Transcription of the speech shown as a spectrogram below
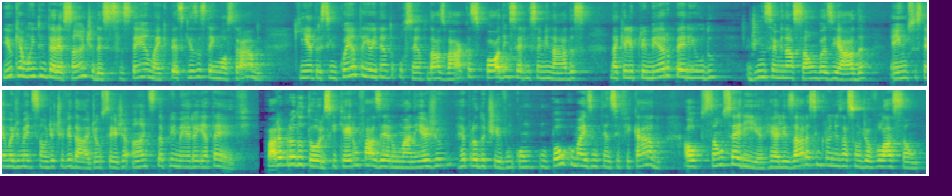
E o que é muito interessante desse sistema é que pesquisas têm mostrado que entre 50% e 80% das vacas podem ser inseminadas naquele primeiro período de inseminação baseada em um sistema de medição de atividade, ou seja, antes da primeira IATF. Para produtores que queiram fazer um manejo reprodutivo um pouco mais intensificado, a opção seria realizar a sincronização de ovulação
